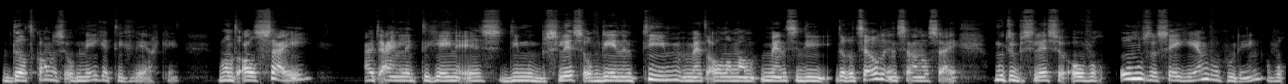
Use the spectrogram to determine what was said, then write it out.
dat kan dus ook negatief werken. Want als zij uiteindelijk degene is die moet beslissen, of die in een team met allemaal mensen die er hetzelfde in staan als zij, moeten beslissen over onze CGM-vergoeding, over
